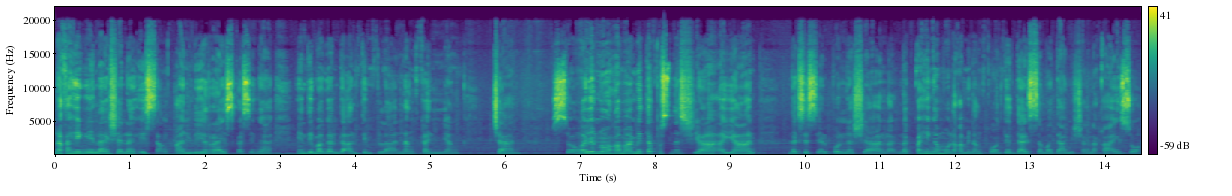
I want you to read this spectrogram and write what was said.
nakahingi lang siya ng isang only rice kasi nga hindi maganda ang timpla ng kanyang tiyan. So, ngayon mga kamami, tapos na siya. Ayan, nagse-cellphone na siya. Nagpahinga muna kami ng konti dahil sa madami siyang nakain. So,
